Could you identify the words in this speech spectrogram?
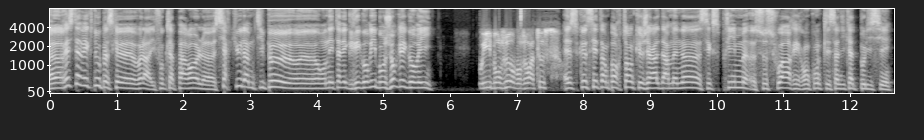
Euh, restez avec nous parce que voilà, il faut que la parole euh, circule un petit peu. Euh, on est avec Grégory. Bonjour Grégory. Oui, bonjour, bonjour à tous. Est-ce que c'est important que Gérald Darmanin s'exprime ce soir et rencontre les syndicats de policiers?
